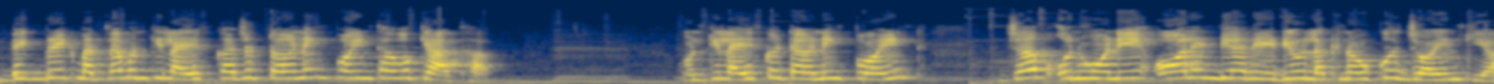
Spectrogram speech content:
Big break मतलब उनकी लाइफ का जो टर्निंग पॉइंट था वो क्या था उनकी लाइफ का टर्निंग पॉइंट जब उन्होंने ऑल इंडिया रेडियो लखनऊ को ज्वाइन किया,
